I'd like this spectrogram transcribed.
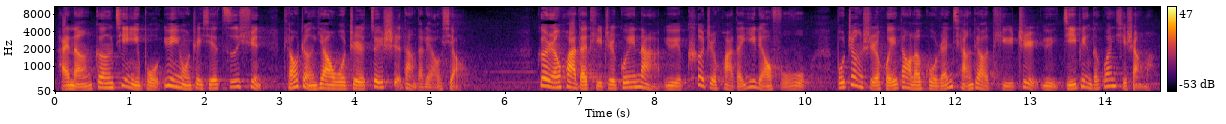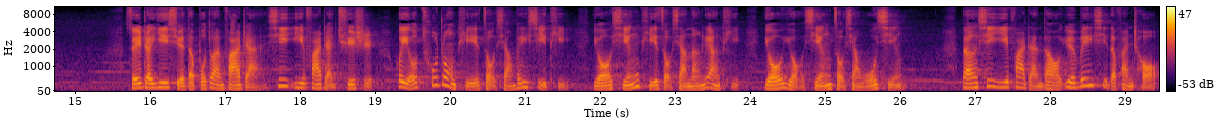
还能更进一步运用这些资讯，调整药物至最适当的疗效。个人化的体质归纳与克制化的医疗服务，不正是回到了古人强调体质与疾病的关系上吗？随着医学的不断发展，西医发展趋势会由粗重体走向微细体，由形体走向能量体，由有形走向无形。当西医发展到越微细的范畴，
